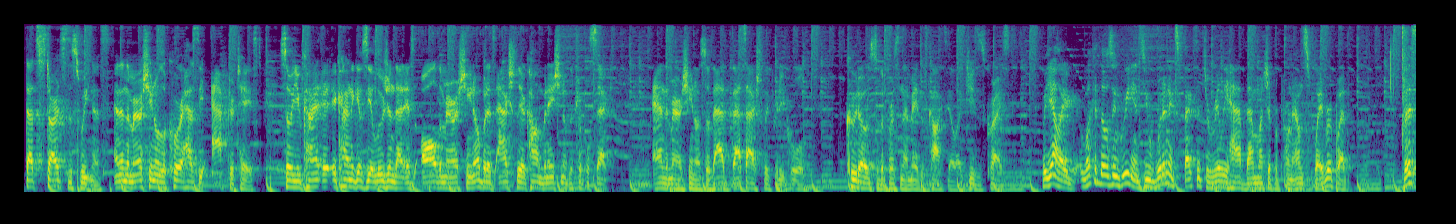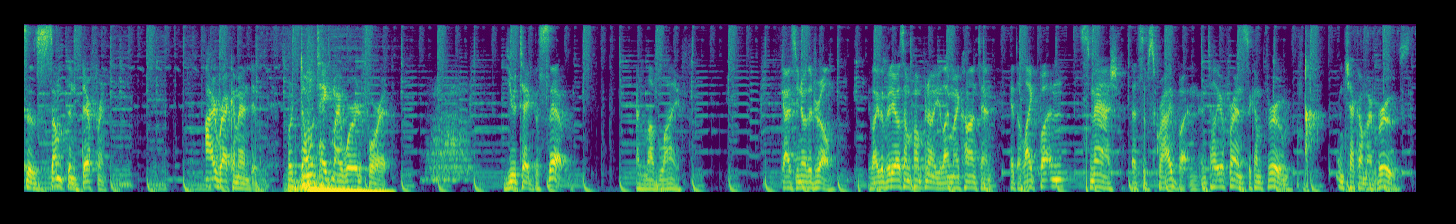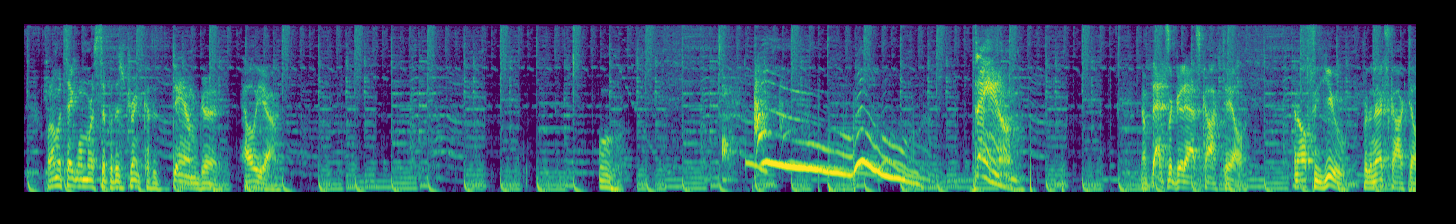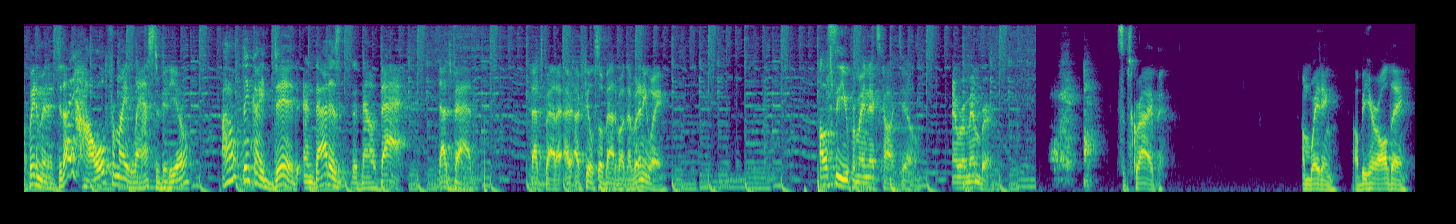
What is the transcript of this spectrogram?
that starts the sweetness, and then the maraschino liqueur has the aftertaste. So you kind, it, it kind of gives the illusion that it's all the maraschino, but it's actually a combination of the triple sec and the maraschino. So that that's actually pretty cool. Kudos to the person that made this cocktail, like Jesus Christ. But yeah, like look at those ingredients. You wouldn't expect it to really have that much of a pronounced flavor, but this is something different. I recommend it, but don't take my word for it. You take the sip and love life. Guys, you know the drill. You like the videos I'm pumping out, you like my content, hit the like button, smash that subscribe button, and tell your friends to come through and check out my brews. But I'm gonna take one more sip of this drink because it's damn good. Hell yeah. Ooh. Damn! Now that's a good ass cocktail. And I'll see you for the next cocktail. Wait a minute, did I howl for my last video? I don't think I did, and that is, now that, that's bad. That's bad. I, I feel so bad about that. But anyway, I'll see you for my next cocktail. And remember, subscribe. I'm waiting. I'll be here all day.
